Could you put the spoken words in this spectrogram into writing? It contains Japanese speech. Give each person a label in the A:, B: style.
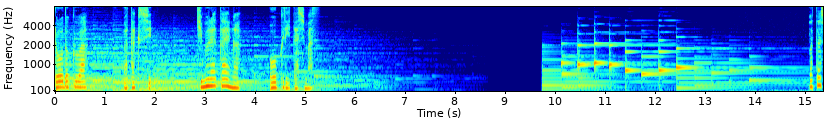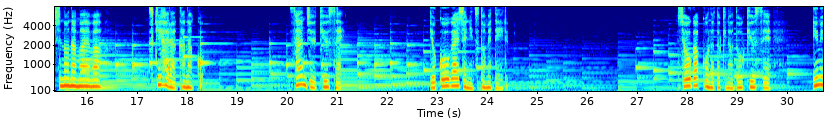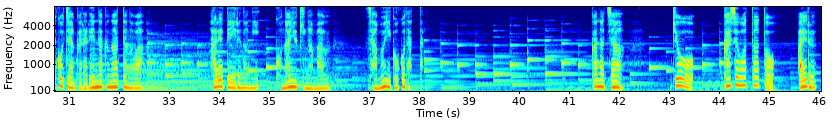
A: 朗読は私木村多江がお送りいたします。私の名前は月原かな子。39歳。旅行会社に勤めている。小学校の時の同級生由美子ちゃんから連絡があったのは晴れているのに粉雪が舞う寒い午後だった。かなちゃん今日会社終わった後会える？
